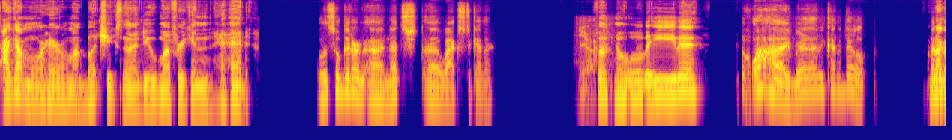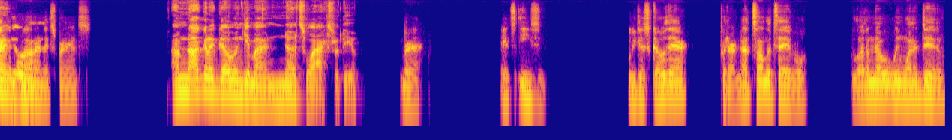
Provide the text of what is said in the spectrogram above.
I got more hair on my butt cheeks than I do my freaking head. Well, let's go get our uh, nuts uh, waxed together. Yeah. Fuck no, baby. Why, bro? That'd be kind of dope. I'm That'd not gonna like a go. bonding experience, I'm not gonna go and get my nuts waxed with you. bro. It's easy. We just go there, put our nuts on the table, let them know what we want to do.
